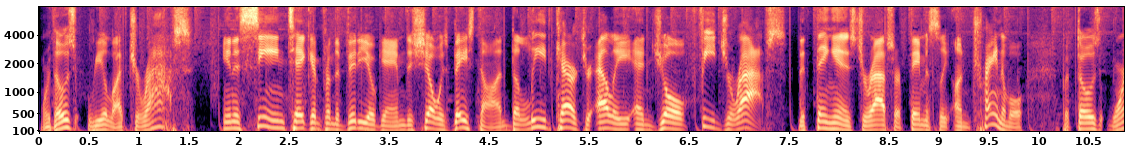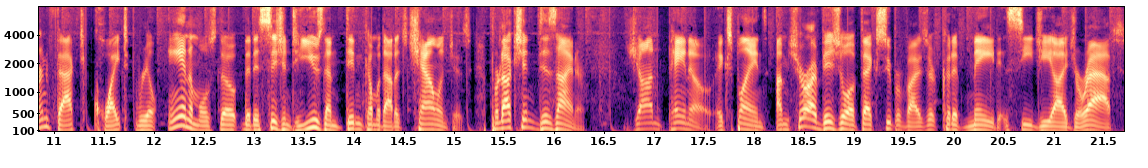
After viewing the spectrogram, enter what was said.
Were those real life giraffes? In a scene taken from the video game the show is based on, the lead character Ellie and Joel feed giraffes. The thing is, giraffes are famously untrainable, but those were in fact quite real animals, though the decision to use them didn't come without its challenges. Production designer John Paino explains, I'm sure our visual effects supervisor could have made CGI giraffes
